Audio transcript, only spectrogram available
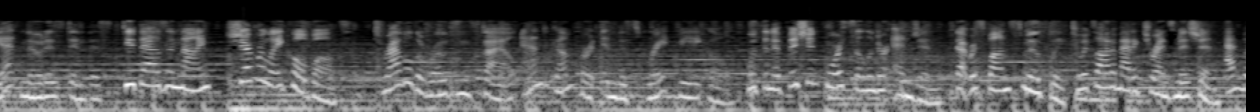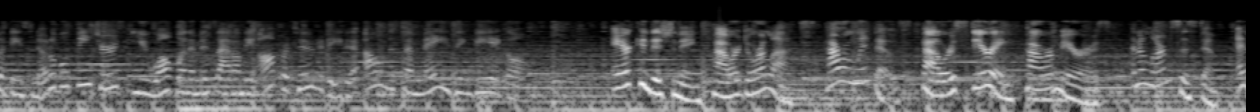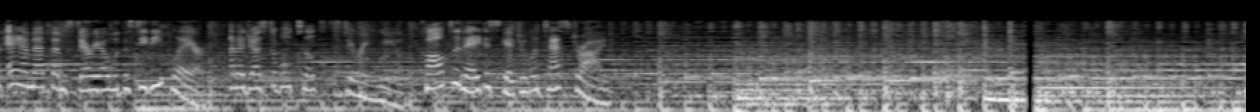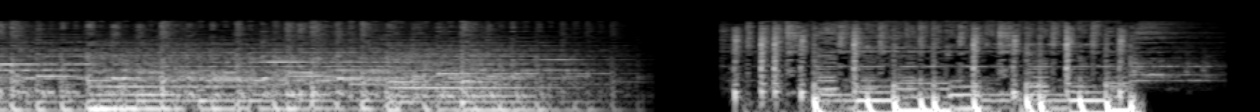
not noticed in this 2009 Chevrolet Cobalt. Travel the roads in style and comfort in this great vehicle with an efficient four-cylinder engine that responds smoothly to its automatic transmission. And with these notable features, you won't want to miss out on the opportunity to own this amazing vehicle air conditioning, power door locks, power windows, power steering, power mirrors, an alarm system, an AM FM stereo with a CD player, an adjustable tilt steering wheel. Call today to schedule a test drive.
